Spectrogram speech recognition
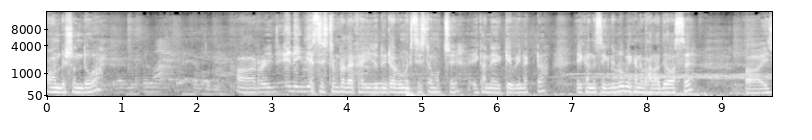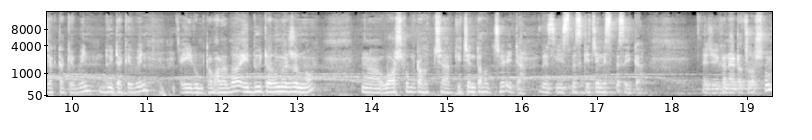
ফাউন্ডেশন দেওয়া। আর এই যে এদিক দিয়ে সিস্টেমটা দেখাই যে দুইটা রুমের সিস্টেম হচ্ছে। এখানে কেবিন একটা, এখানে সিঙ্গেল রুম এখানে ভাড়া দেওয়া আছে। এই যে একটা কেবিন দুইটা কেবিন এই রুমটা ভাড়া দেওয়া এই দুইটা রুমের জন্য ওয়াশরুমটা হচ্ছে আর কিচেনটা হচ্ছে এটা বেশি স্পেস কিচেন স্পেস এইটা। এই যে এখানে একটা ওয়াশরুম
